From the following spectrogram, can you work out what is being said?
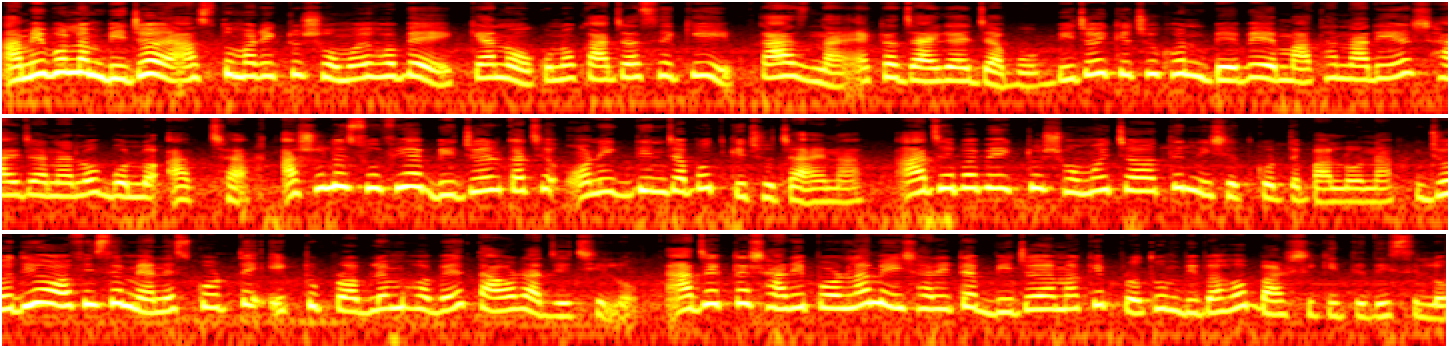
আমি বললাম, বিজয়, আজ তোমার একটু সময় হবে? কেন? কোনো কাজ আছে কি? কাজ না, একটা জায়গায় যাব। বিজয় কিছুক্ষণ ভেবে মাথা নাড়িয়ে সাই জানালো, বলল আচ্ছা আসলে সুফিয়া বিজয়ের কাছে অনেক দিন যাবত কিছু চায় না। আজ এভাবে একটু সময় চাওয়াতে নিষেধ করতে পারল না। যদিও অফিসে ম্যানেজ করতে একটু প্রবলেম হবে, তাও রাজি ছিল। আজ একটা শাড়ি পরলাম, এই শাড়িটা বিজয় আমাকে প্রথম বিবাহ বার্ষিকীতে দিছিল।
